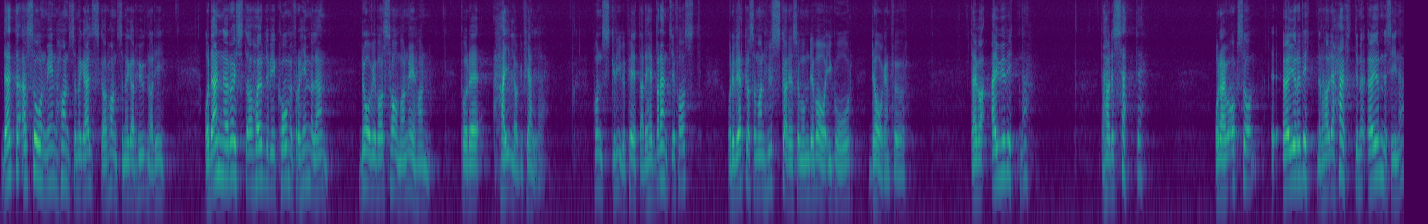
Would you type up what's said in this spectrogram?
Dette er sønnen min, han som jeg elsker, han som jeg har hugnad i. Og denne røysta hørte vi komme fra himmelen da vi var sammen med han på det hellige fjellet. Han skriver Peter. Det har brent seg fast, og det virker som han husker det som om det var i går, dagen før. De var øyevitner. De hadde sett det. Og de var også Ørevitner hadde hørt det med ørene sine,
